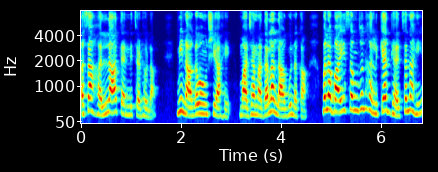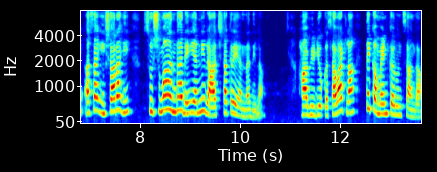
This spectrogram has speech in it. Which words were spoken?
असा हल्ला त्यांनी चढवला. मी नागवंशी आहे माझ्या नादाला लागू नका. मला बाई समजून हलक्यात घ्यायचं नाही असा इशाराही सुषमा अंधारे यांनी राज ठाकरे यांना दिला. हा व्हिडिओ कसा वाटला ते कमेंट करून सांगा.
